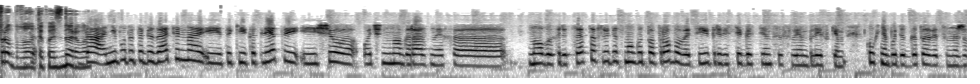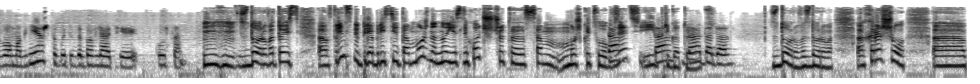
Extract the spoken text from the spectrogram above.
Пробовала такое, здорово. Да, они будут обязательно, и такие котлеты, и еще очень много разных э, новых рецептов люди смогут попробовать и привезти гостинцы своим близким. Кухня будет готовиться на живом огне, что будет добавлять ей вкуса. Здорово. То есть, э, в принципе, приобрести там можно, но если хочешь, что-то сам можешь котелок да, взять и да, приготовить. Да, да, да. Здорово, здорово. А, хорошо. Э,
